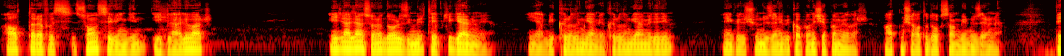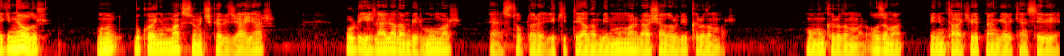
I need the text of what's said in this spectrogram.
Alt tarafı son swing'in ihlali var. İhlalden sonra doğru düzgün bir tepki gelmiyor. Yani bir kırılım gelmiyor. Kırılım gelmiyor dediğim en kötü şunun üzerine bir kapanış yapamıyorlar. 66.91'in üzerine. Peki ne olur? Bunun bu coin'in maksimum çıkabileceği yer burada ihlali alan bir mum var. Yani stopları likitte alan bir mum var ve aşağı doğru bir kırılım var. Mumun kırılımı var. O zaman benim takip etmem gereken seviye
